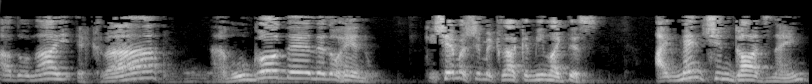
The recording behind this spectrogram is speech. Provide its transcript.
Adonai Ekra Avu Godel Elohenu. Kishem Hashem Ekra can mean like this. I mention God's name,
